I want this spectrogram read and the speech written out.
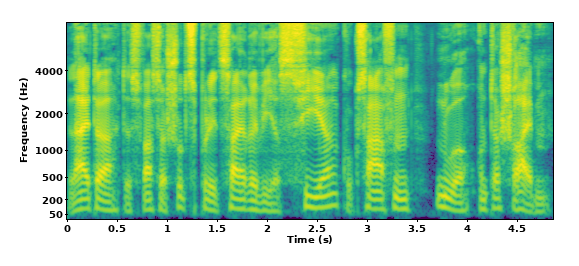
Leiter des Wasserschutzpolizeireviers 4, Cuxhaven, nur unterschreiben.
